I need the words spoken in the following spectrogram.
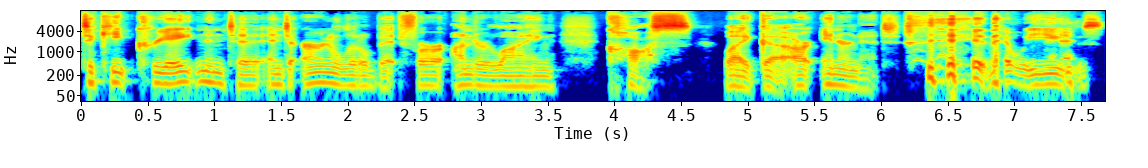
to keep creating and to and to earn a little bit for our underlying costs like uh, our internet that we use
